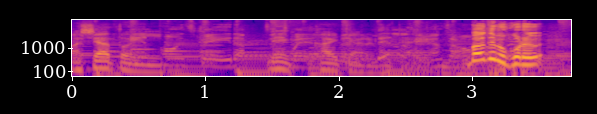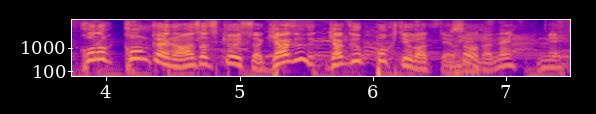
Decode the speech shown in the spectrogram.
う足跡にね書いてあるみたいまあでもこれこの今回の暗殺教室はギャグギャグっぽくてよかったよね。なそうだね。ね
